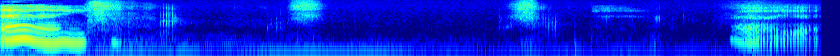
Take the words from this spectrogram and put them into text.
é, é isso. Ai, ai.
